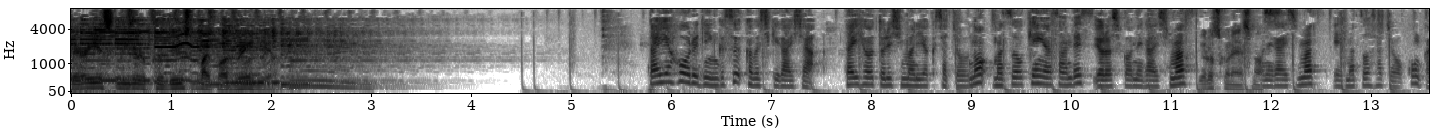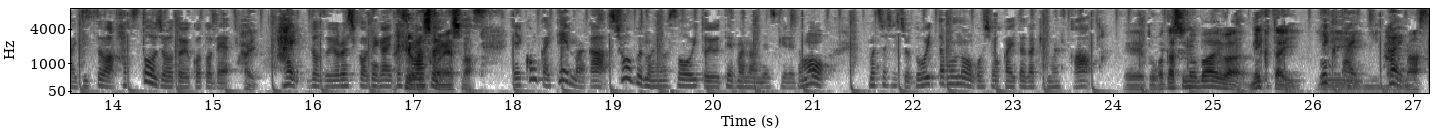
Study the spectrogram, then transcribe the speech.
Various leader produced by Plug Radio. ダイヤホールディングス株式会社代表取締役社長の松尾健也さんです。よろしくお願いします。よろしくお願いします。お願いします。えー松尾社長、今回実は初登場ということで、はい。はい、どうぞよろしくお願いいたしよろします。くお願いします。えー今回テーマが勝負の装いというテーマなんですけれども、松尾社長、どういったものをご紹介いただけますか？えっ、と、私の場合はネクタイネクタイになります。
